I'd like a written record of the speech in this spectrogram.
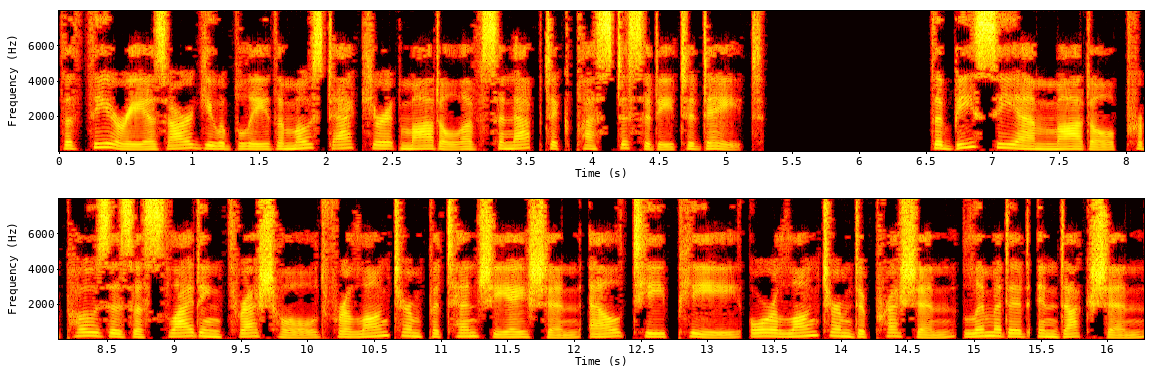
the theory is arguably the most accurate model of synaptic plasticity to date. The BCM model proposes a sliding threshold for long-term potentiation (LTP) or long-term depression (limited induction)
